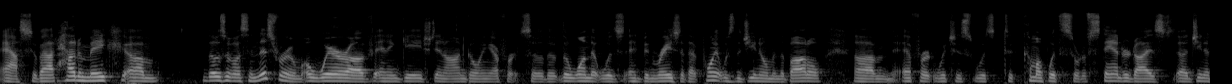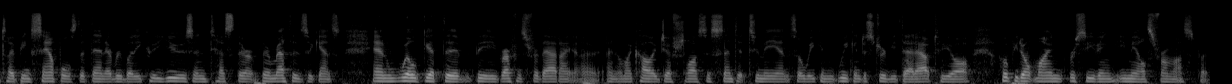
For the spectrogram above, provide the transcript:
asked about how to make um, those of us in this room aware of and engaged in ongoing efforts. So the, the one that was, had been raised at that point was the genome in the bottle um, effort, which is, was to come up with sort of standardized uh, genotyping samples that then everybody could use and test their, their methods against. And we'll get the, the reference for that. I, I, I know my colleague Jeff Schloss has sent it to me, and so we can, we can distribute that out to you all. Hope you don't mind receiving emails from us, but,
